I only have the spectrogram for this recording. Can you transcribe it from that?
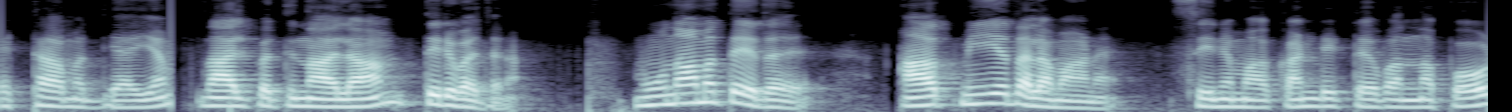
എട്ടാം അധ്യായം നാൽപ്പത്തിനാലാം തിരുവചനം. മൂന്നാമത്തേത് ആത്മീയ തലമാണ് സിനിമ കണ്ടിട്ട് വന്നപ്പോൾ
